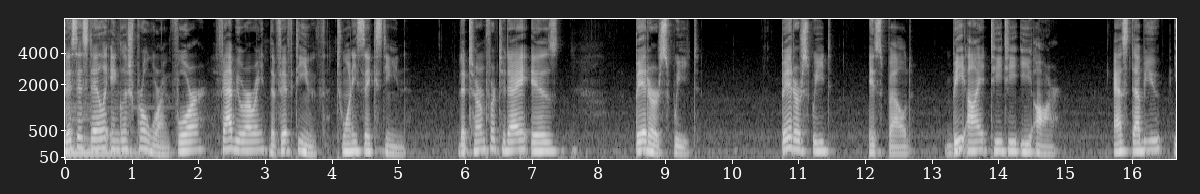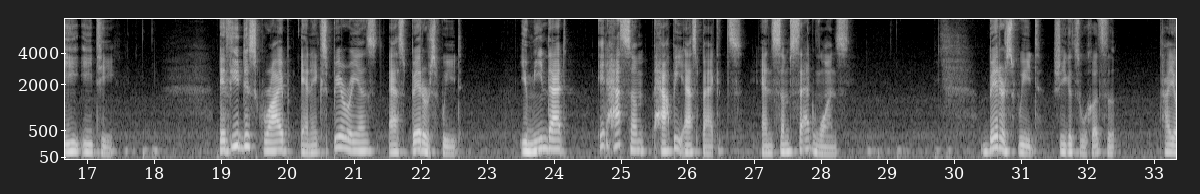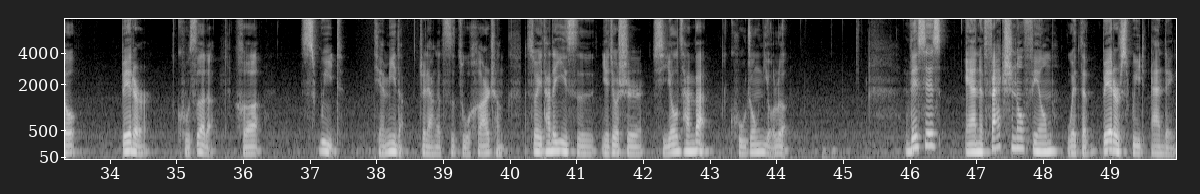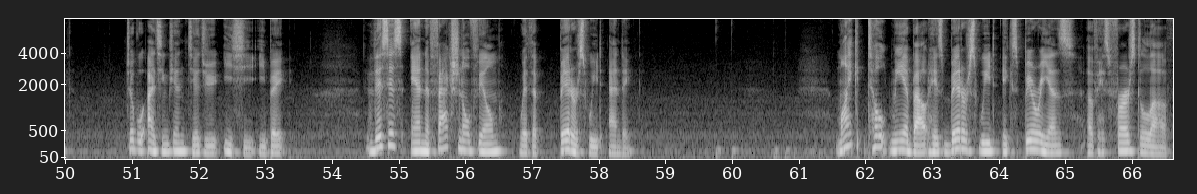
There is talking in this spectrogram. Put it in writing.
This is Daily English Program for February the 15th, 2016. The term for today is bittersweet. Bittersweet is spelled B I T T E R S W E E T. If you describe an experience as bittersweet, you mean that it has some happy aspects and some sad ones Bittersweet 是一个组合词，它由 bitter 苦涩的和 sweet 甜蜜的这两个词组合而成，所以它的意思也就是喜忧参半，苦中有乐。This is an affectional film with a bittersweet ending. 这部爱情片结局一喜一悲。This is an affectional film with a bittersweet ending. Mike told me about his bittersweet experience of his first love.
